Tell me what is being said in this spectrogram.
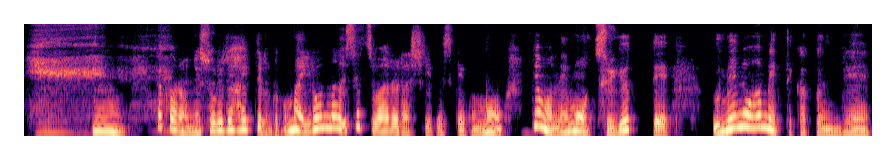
へえ。うん。だからね、それで入ってるのとか、まあ、いろんな説はあるらしいですけども、でもね、もう梅雨って、梅の雨って書くんで、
